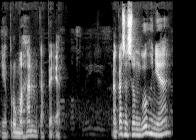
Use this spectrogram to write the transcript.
ya perumahan KPR. Maka sesungguhnya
